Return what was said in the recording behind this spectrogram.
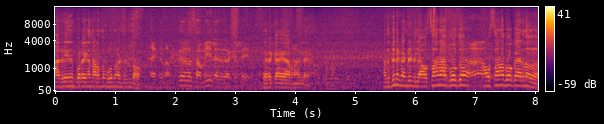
ആരെങ്കിലും പുറകെ നടന്നു പോകുന്ന കണ്ടിട്ടുണ്ടോ? നമുക്ക് സമയമില്ല തിരക്കല്ലേ. തിരക്കായ കാരണം അല്ലേ? അത് പിന്നെ കണ്ടിട്ടില്ല. അവസാന പോക്ക് അവസാന പോക്കായിരുന്നു അത്.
